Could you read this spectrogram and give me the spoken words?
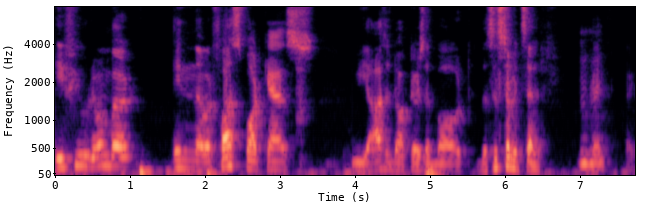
if you remember in our first podcast, we asked the doctors about the system itself, Mhm. right? Right.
